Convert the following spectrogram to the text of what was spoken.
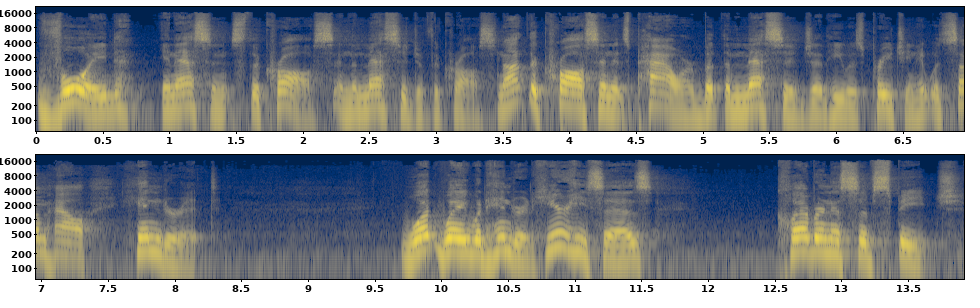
void in essence, the cross and the message of the cross. Not the cross in its power, but the message that he was preaching. It would somehow hinder it. What way would hinder it? Here he says, cleverness of speech.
